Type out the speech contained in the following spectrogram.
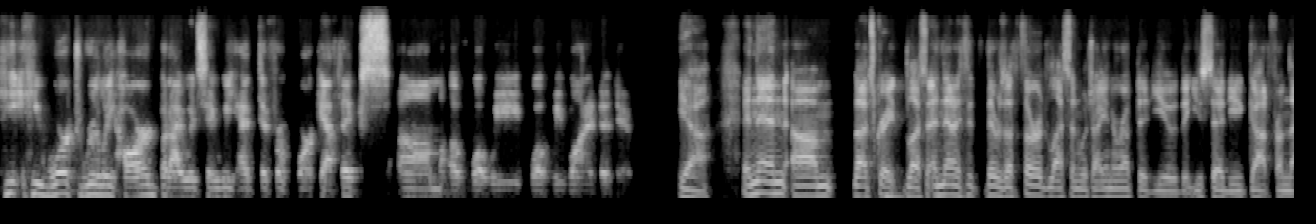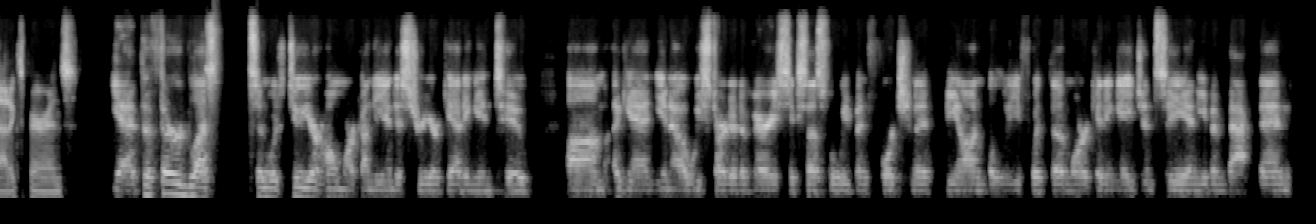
he he worked really hard, but I would say we had different work ethics um, of what we what we wanted to do. Yeah, and then um, that's great lesson. And then I think there was a third lesson which I interrupted you that you said you got from that experience. Yeah, the third lesson was do your homework on the industry you're getting into. Um, again, you know, we started a very successful. We've been fortunate beyond belief with the marketing agency, and even back then.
